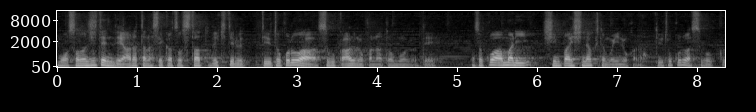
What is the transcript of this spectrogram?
もうその時点で新たな生活をスタートできてるっていうところはすごくあるのかなと思うので、そこはあまり心配しなくてもいいのかなっていうところはすごく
